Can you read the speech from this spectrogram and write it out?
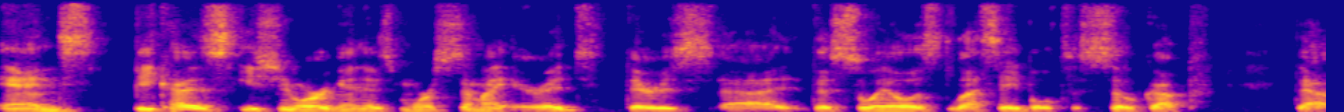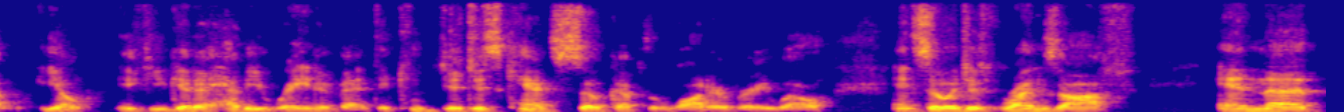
and because Eastern Oregon is more semi-arid, there's uh, the soil is less able to soak up that you know if you get a heavy rain event, it can it just can't soak up the water very well, and so it just runs off. And the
